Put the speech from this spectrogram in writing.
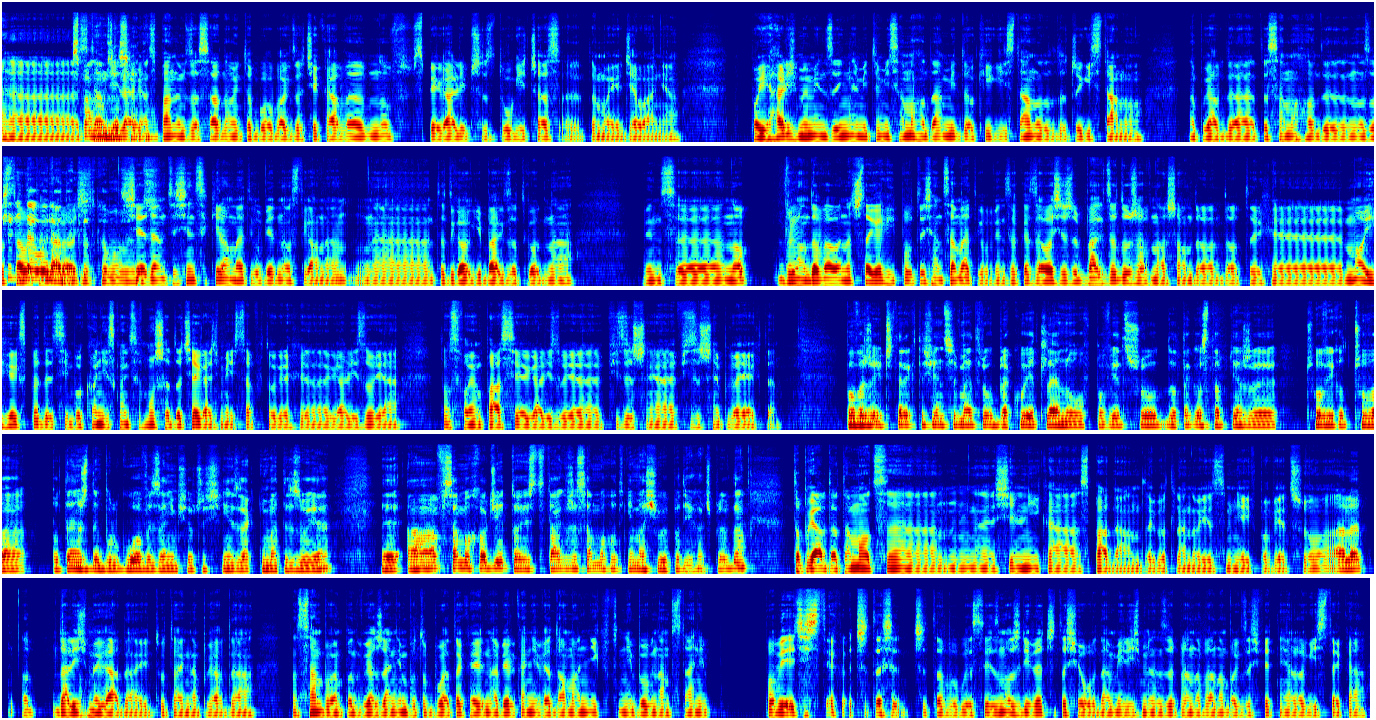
e, z, z tym dealerem, z panem Zasadą i to było bardzo ciekawe. No, wspierali przez długi czas e, te moje działania. Pojechaliśmy między innymi tymi samochodami do Kirgistanu, do Tadżykistanu naprawdę te samochody no, zostały tam radę, krótko mówiąc. 7 tysięcy kilometrów w jedną stronę. Te drogi bardzo trudne, więc e, no, wylądowały na 4,5 tysiąca metrów, więc okazało się, że bardzo dużo wnoszą do, do tych e, moich ekspedycji, bo koniec końców muszę docierać miejsca, w których e, realizuję tą swoją pasję, realizuję fizycznie, fizycznie projekty. Powyżej 4000 metrów brakuje tlenu w powietrzu do tego stopnia, że człowiek odczuwa potężny ból głowy, zanim się oczywiście nie zaklimatyzuje, e, a w samochodzie to jest tak, że samochód nie ma siły podjechać, prawda? To prawda, ta moc e, silnika spada, tego tlenu jest mniej w powietrzu, ale no, daliśmy radę i tutaj naprawdę no, sam byłem pod wrażeniem, bo to była taka jedna wielka niewiadoma. Nikt nie był nam w stanie powiedzieć tego, czy to, czy to po prostu jest możliwe, czy to się uda. Mieliśmy zaplanowaną bardzo świetnie logistykę.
